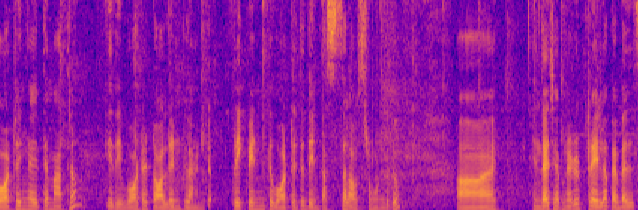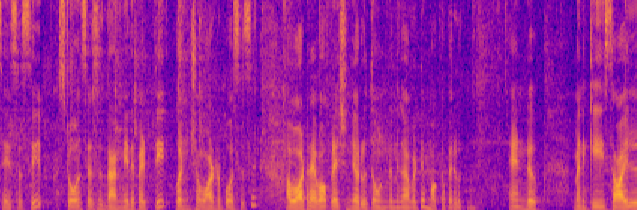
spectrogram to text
వాటరింగ్ అయితే మాత్రం ఇది water tolerant plant. Frequent water అయితే దీనికి అస్సలు అవసరం ఉండదు. ఇందా చెప్పినట్టు ట్రేలో పెబల్స్ వేసేసి స్టోన్స్ వేసి దాని మీద పెట్టి కొంచెం వాటర్ పోసేసి ఆ వాటర్ ఎవాపరేషన్ జరుగుతూ ఉంటుంది కాబట్టి మొక్క పెరుగుతుంది. అండ్ మనకి సాయిల్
